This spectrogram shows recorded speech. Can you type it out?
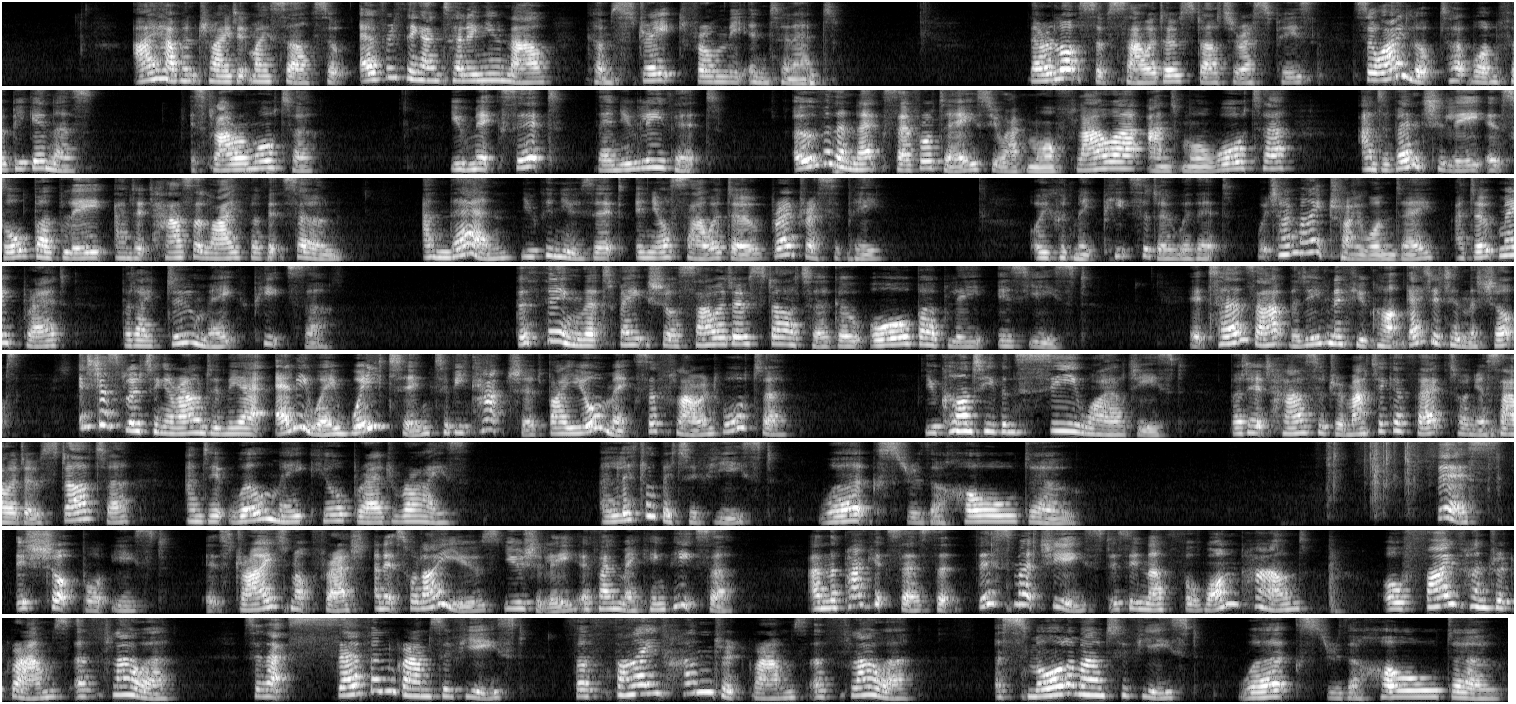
I haven't tried it myself, so everything I'm telling you now comes straight from the internet. There are lots of sourdough starter recipes, so I looked up one for beginners. It's flour and water. You mix it, then you leave it. Over the next several days, you add more flour and more water, and eventually it's all bubbly and it has a life of its own. And then you can use it in your sourdough bread recipe. Or you could make pizza dough with it, which I might try one day. I don't make bread, but I do make pizza. The thing that makes your sourdough starter go all bubbly is yeast. It turns out that even if you can't get it in the shops, it's just floating around in the air anyway, waiting to be captured by your mix of flour and water. You can't even see wild yeast, but it has a dramatic effect on your sourdough starter and it will make your bread rise a little bit of yeast works through the whole dough. This is shop bought yeast. It's dried, not fresh, and it's what I use usually if I'm making pizza. And the packet says that this much yeast is enough for one pound or 500 grams of flour. So that's seven grams of yeast for 500 grams of flour. A small amount of yeast works through the whole dough.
